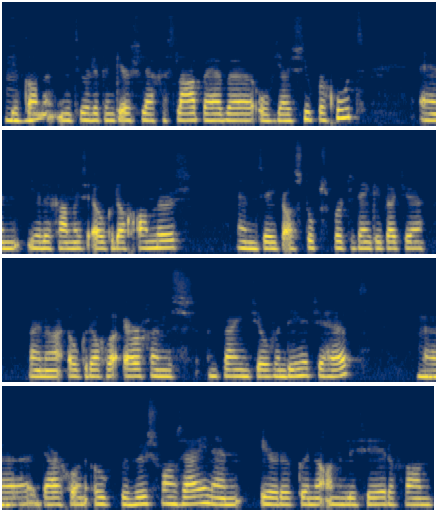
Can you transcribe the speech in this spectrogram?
Je Mhm. kan natuurlijk een keer slecht geslapen hebben of juist supergoed. En je lichaam is elke dag anders. En zeker als topsporter denk ik dat je bijna elke dag wel ergens een pijntje of een dingetje hebt. Mhm. Eh, daar gewoon ook bewust van zijn en eerder kunnen analyseren van...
